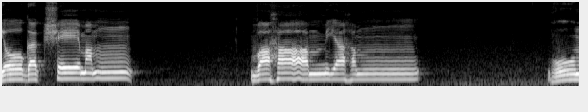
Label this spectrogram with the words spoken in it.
योगक्षेमं वहाम्यहम्। ॐ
